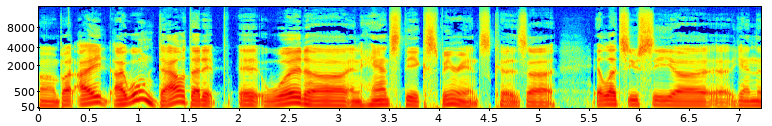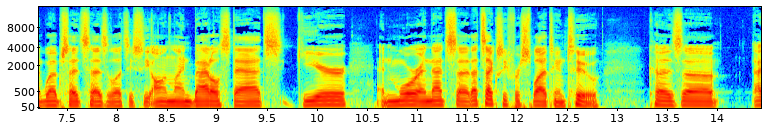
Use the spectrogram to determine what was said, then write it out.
Um, but I I won't doubt that it it would uh, enhance the experience because uh, it lets you see uh, again the website says it lets you see online battle stats, gear, and more. And that's uh, that's actually for Splatoon 2 because uh, I,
